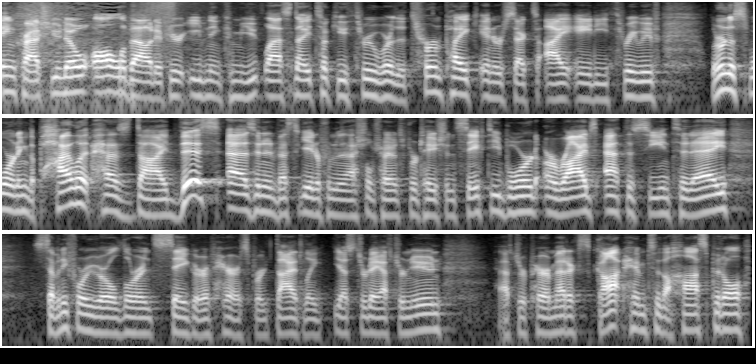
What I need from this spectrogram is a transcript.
Plane crash you know all about if your evening commute last night took you through where the turnpike intersects I-83. We've learned this morning the pilot has died. This as an investigator from the National Transportation Safety Board arrives at the scene today. 74-year-old Lawrence Sager of Harrisburg died late yesterday afternoon after paramedics got him to the hospital.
